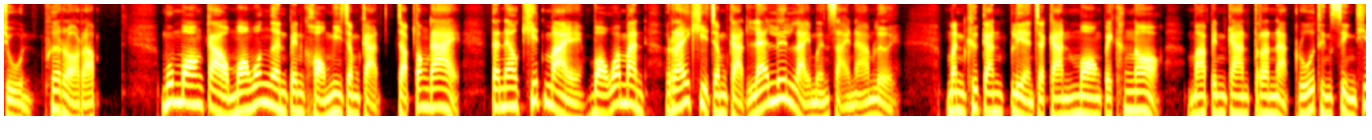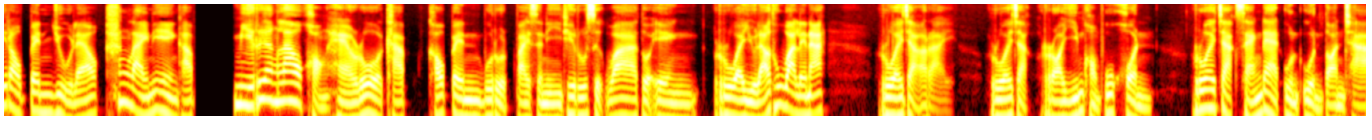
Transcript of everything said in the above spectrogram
จูนเพื่อรอรับ มุมมองเก่ามองว่าเงินเป็นของมีจำกัดจับต้องได้ แต่แนวคิดใหม่บอกว่ามันไร้ขีดจำกัด และลื่นไหลเหมือนสายน้ำเลย มันคือการเปลี่ยนจากการมองไปข้างนอก มาเป็นการตระหนักรู้ถึงสิ่งที่เราเป็นอยู่แล้วข้างในนี่เองครับ มีเรื่องเล่าของแฮร์โรดครับ เขาเป็นบุรุษไปรษณีย์ที่รู้สึกว่าตัวเองรวยอยู่แล้วทุกวันเลยนะ รวยจากอะไร รวยจากรอยยิ้มของผู้คน รวยจากแสงแดดอุ่นๆ ตอนเช้า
